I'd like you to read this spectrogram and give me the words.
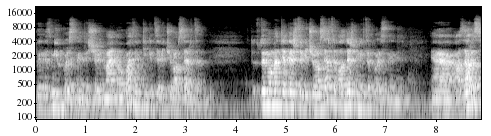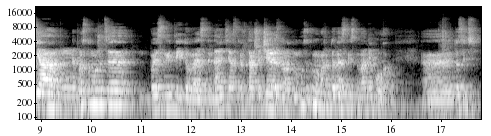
би не зміг пояснити, що він має на увазі, він тільки це відчував серцем. В той момент я теж це відчував серцем, але теж не міг це пояснити. Е, А зараз я не просто можу це пояснити і довести. Навіть я скажу так, що через народну музику ми можемо довести існування Бога. Е, Досить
